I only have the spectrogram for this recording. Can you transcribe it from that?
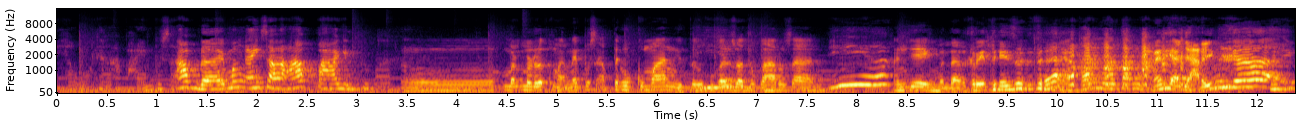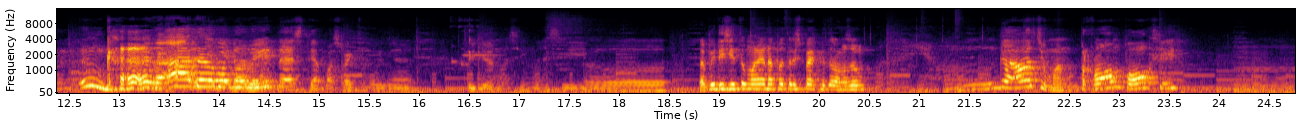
ya udah ngapain push up dah? Emang aing salah apa gitu. Men- menurut mana push up teh hukuman gitu bukan Iya. suatu keharusan. Iya. Anjing benar kritis. Ya kan mantan mana diajarin enggak. Enggak enggak ada beda apa beda setiap aspek punya tujuan masing-masing. Oh, tapi di situ mana dapat respect gitu langsung? Ya enggak lah cuman per kelompok sih. Hmm.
